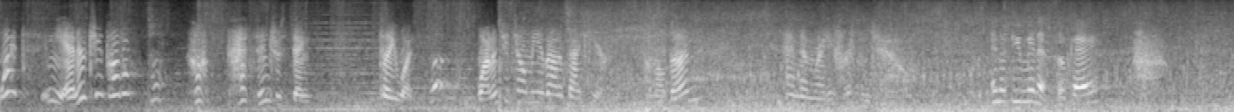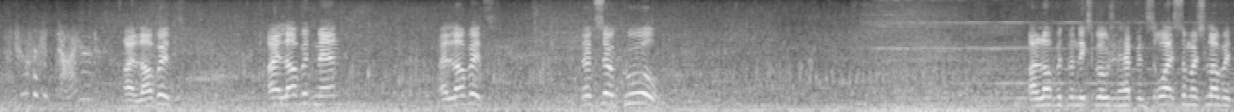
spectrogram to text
What? In the energy puddle? Huh, that's interesting. Tell you what, why don't you tell me about it back here? I'm all done, and I'm ready for some chow. In a few minutes, okay? Don't you ever get tired? I love it. I love it, man. I love it. That's so cool. I love it when the explosion happens. Oh, I so much love it.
